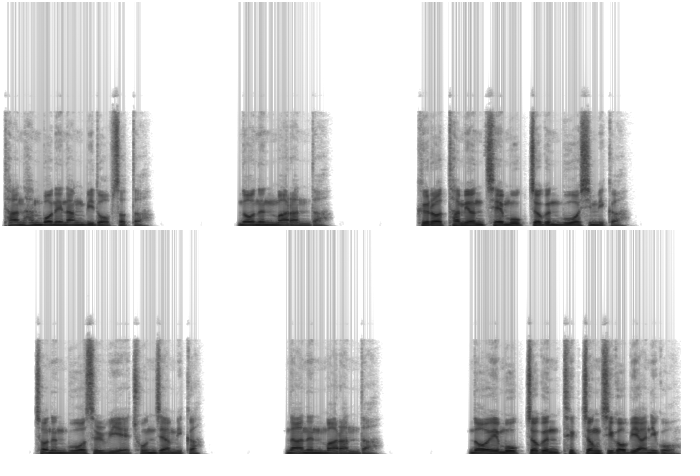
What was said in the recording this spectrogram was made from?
단 한 번의 낭비도 없었다. 너는 말한다. 그렇다면 제 목적은 무엇입니까? 저는 무엇을 위해 존재합니까? 나는 말한다. 너의 목적은 특정 직업이 아니고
